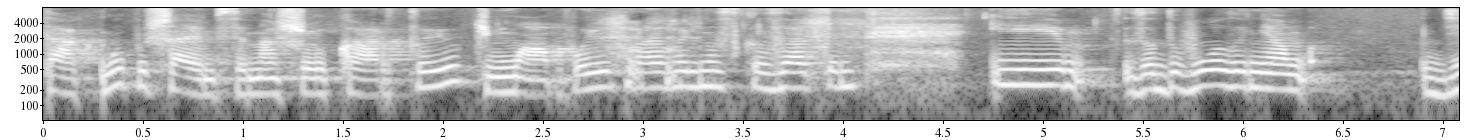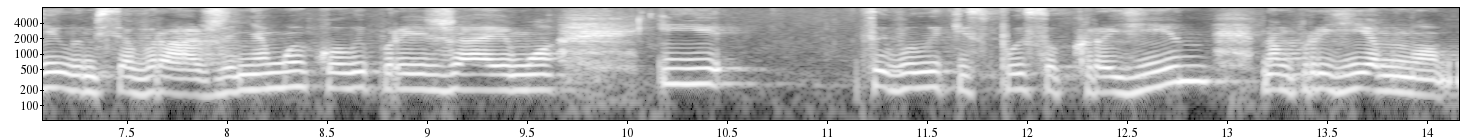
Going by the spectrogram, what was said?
Так, ми пишаємося нашою картою чи мапою, правильно сказати, і задоволенням ділимося враженнями, коли приїжджаємо. І цей великий список країн нам приємно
